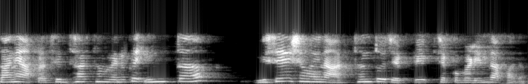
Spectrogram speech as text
కానీ ఆ ప్రసిద్ధార్థం వెనుక ఇంత విశేషమైన అర్థంతో చెప్పి చెప్పబడింది ఆ పదం.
